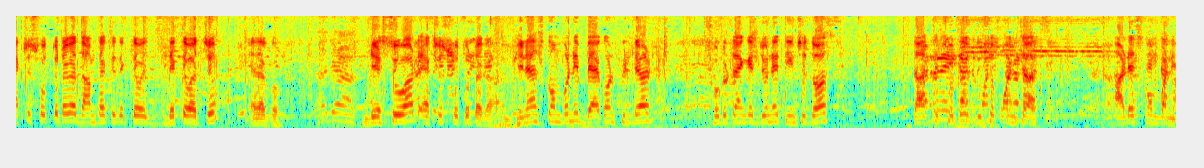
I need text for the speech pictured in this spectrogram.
একশো সত্তর টাকার দাম থাকছে দেখতে দেখতে পাচ্ছ? এ দেখো। দেড়শো ওয়াট, একশো সত্তর টাকা। Venus company back on filter, ছোটো ট্যাঙ্কের জন্য তিনশো দশ, তার ছোটো দুশো পঞ্চাশ। R S company.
